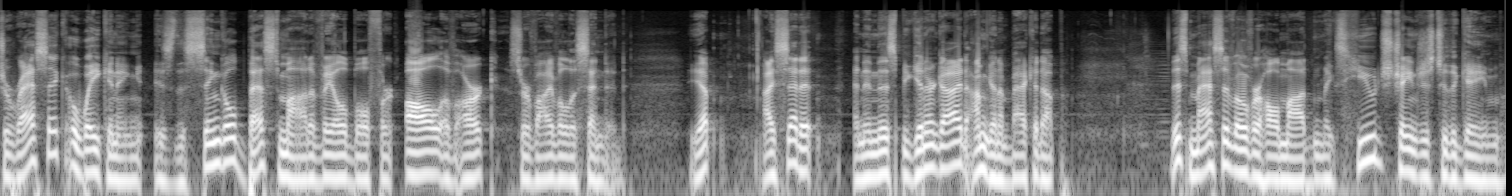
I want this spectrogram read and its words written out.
Jurassic Awakening is the single best mod available for all of Ark Survival Ascended. Yep, I said it, and in this beginner guide, I'm going to back it up. This massive overhaul mod makes huge changes to the game,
